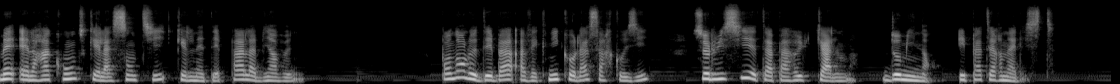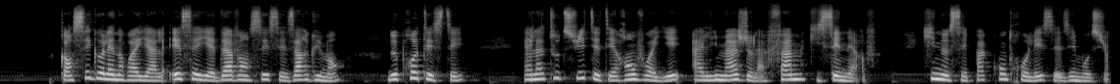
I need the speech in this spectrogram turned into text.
mais elle raconte qu'elle a senti qu'elle n'était pas la bienvenue. Pendant le débat avec Nicolas Sarkozy, celui-ci est apparu calme, dominant et paternaliste. Quand Ségolène Royal essayait d'avancer ses arguments, de protester, elle a tout de suite été renvoyée à l'image de la femme qui s'énerve, qui ne sait pas contrôler ses émotions.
